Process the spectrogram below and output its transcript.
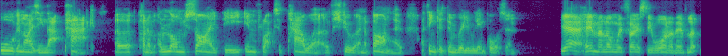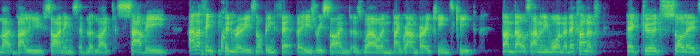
organising that pack uh, kind of alongside the influx of power of Stuart and Obano, I think has been really, really important. Yeah, him along with Ferguson Warner, they've looked like value signings. They've looked like savvy. And I think Quinn Roux's not been fit, but he's re-signed as well. And Van Graan very keen to keep Van Velze and Lee Warner. They're kind of they're good, solid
